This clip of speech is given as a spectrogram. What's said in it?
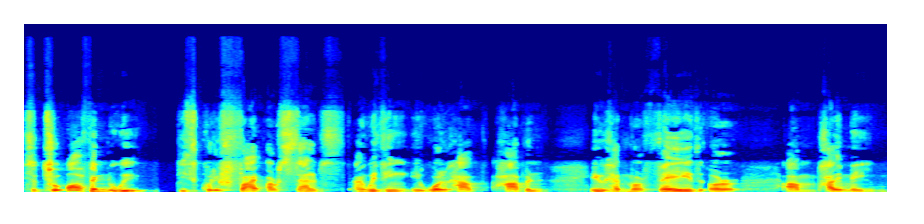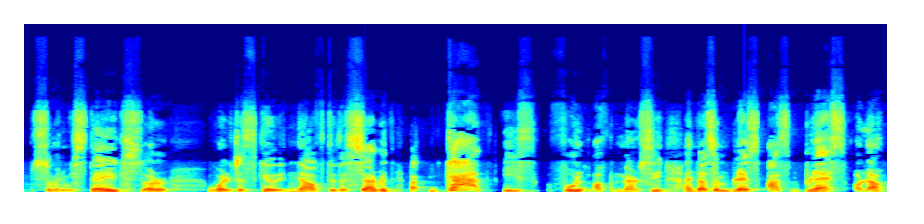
So, too often we disqualify ourselves and we think it will have happened if we had more faith or um, hadn't made so many mistakes or were just good enough to deserve it. But God mercy and doesn't bless us, bless on our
